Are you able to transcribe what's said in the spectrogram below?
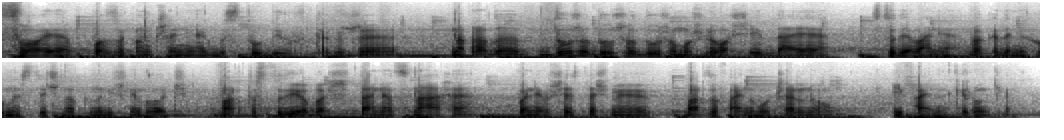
swoje po zakończeniu jakby studiów. Także naprawdę dużo, dużo, dużo możliwości daje studiowanie w Akademii Humanistyczno-Ekonomicznej w Łodzi. Warto studiować taniec na ponieważ jesteśmy bardzo fajną uczelnią i fajnym kierunkiem.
